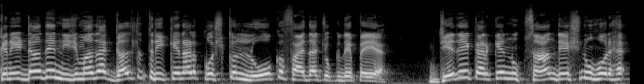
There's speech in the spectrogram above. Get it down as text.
ਕੈਨੇਡਾ ਦੇ ਨਿਯਮਾਂ ਦਾ ਗਲਤ ਤਰੀਕੇ ਨਾਲ ਕੁਝ ਕੁ ਲੋਕ ਫਾਇਦਾ ਚੁੱਕਦੇ ਪਏ ਆ, ਜਿਹਦੇ ਕਰਕੇ ਨੁਕਸਾਨ ਦੇਸ਼ ਨੂੰ ਹੋ ਰਿਹਾ ਹੈ,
